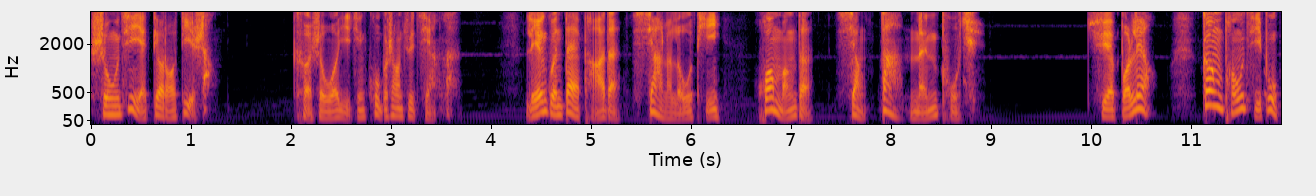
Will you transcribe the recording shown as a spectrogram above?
手机也掉到地上，可是我已经顾不上去捡了。连滚带爬的下了楼梯，慌忙的向大门扑去，却不料刚跑几步，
